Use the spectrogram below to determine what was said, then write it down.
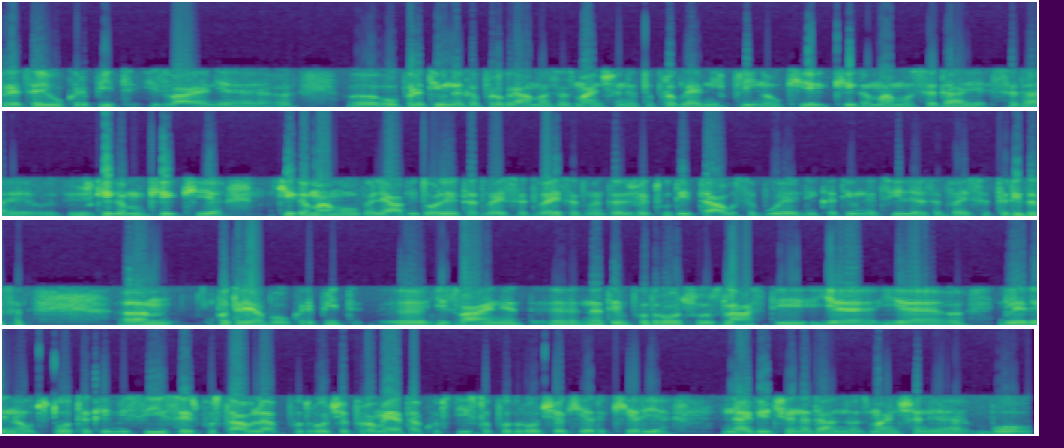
precej ukrepiti izvajanje eh, operativnega programa za zmanjšanje toplogrednih plinov, ki, ki ga imamo sedaj, sedaj ki, ga, ki, ki, je, ki ga imamo v veljavi do leta 2020, vendar že tudi ta vsebuje indikativne cilje za 2030. Um, potreba bo ukrepiti uh, izvajanje uh, na tem področju, zlasti je, je glede na odstotek emisij se izpostavlja področje prometa kot tisto področje, kjer, kjer je največje nadaljno zmanjšanje bo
